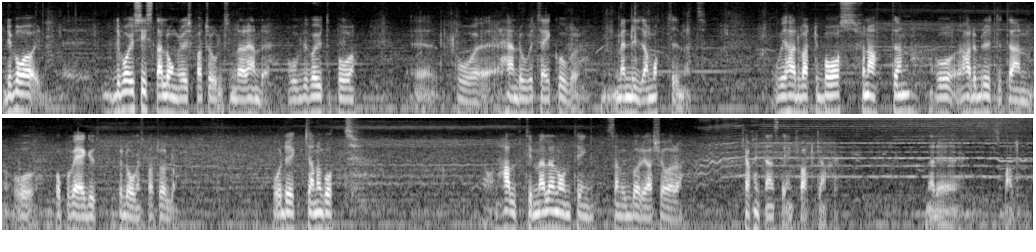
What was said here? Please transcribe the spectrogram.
Det var, det var ju sista långröjspatrull som där hände och vi var ute på, eh, på eh, handover takeover med nya måttteamet. Och vi hade varit i bas för natten och hade brutit den och var på väg ut för dagens patrull. Och det kan ha gått en halvtimme eller någonting sedan vi började köra. Kanske inte ens det, en kvart kanske. När det small.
